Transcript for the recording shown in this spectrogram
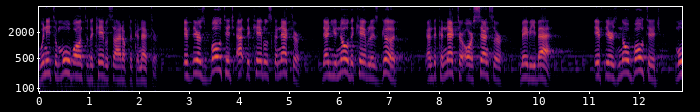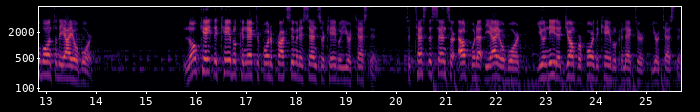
we need to move on to the cable side of the connector. If there's voltage at the cable's connector, then you know the cable is good and the connector or sensor may be bad. If there's no voltage, move on to the I.O. board. Locate the cable connector for the proximity sensor cable you're testing. To test the sensor output at the I.O. board, you'll need a jumper for the cable connector you're testing.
